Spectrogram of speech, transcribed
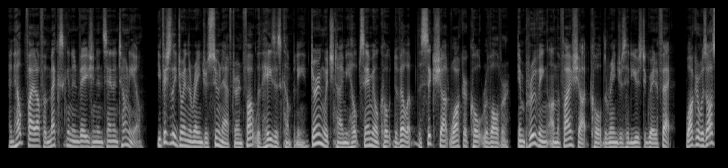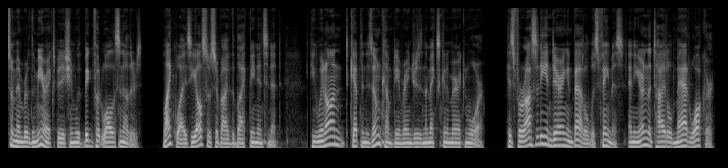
and helped fight off a Mexican invasion in San Antonio. He officially joined the Rangers soon after and fought with Hays's company, during which time he helped Samuel Colt develop the six shot Walker Colt revolver, improving on the five shot Colt the Rangers had used to great effect. Walker was also a member of the Mier expedition with Bigfoot Wallace and others. Likewise, he also survived the Black Bean incident. He went on to captain his own company of Rangers in the Mexican American War. His ferocity and daring in battle was famous, and he earned the title Mad Walker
